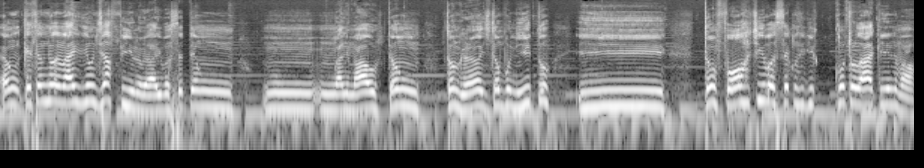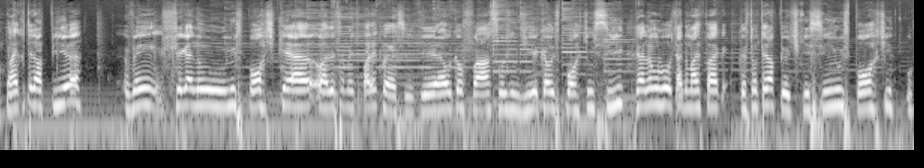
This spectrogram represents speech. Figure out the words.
é uma questão de um desafio, na verdade. Você tem um, um, um animal tão, tão grande, tão bonito e tão forte e você conseguir controlar aquele animal. Na ecoterapia vem chega no, no esporte que é o adestramento para equestre, que é o que eu faço hoje em dia, que é o esporte em si, já não voltado mais para a questão terapêutica, e sim o esporte, o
